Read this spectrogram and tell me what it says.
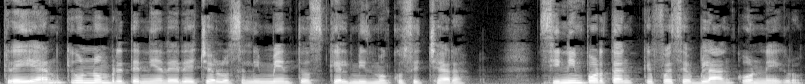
Creían que un hombre tenía derecho a los alimentos que él mismo cosechara, sin importar que fuese blanco o negro.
